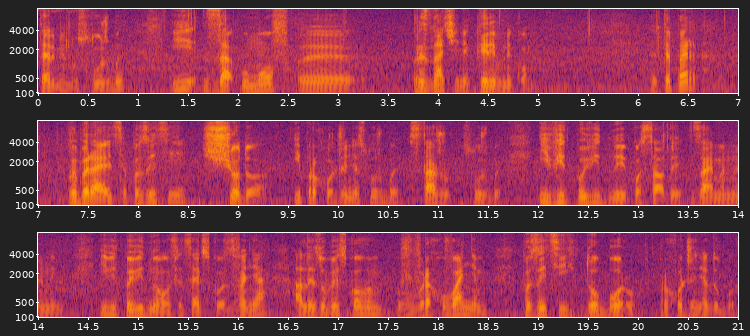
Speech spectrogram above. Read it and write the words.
терміну служби і за умов е, призначення керівником. Тепер вибираються позиції щодо і проходження служби, стажу служби, і відповідної посади, займаної ним, і відповідного офіцерського звання, але з обов'язковим врахуванням позицій добору, проходження добору.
